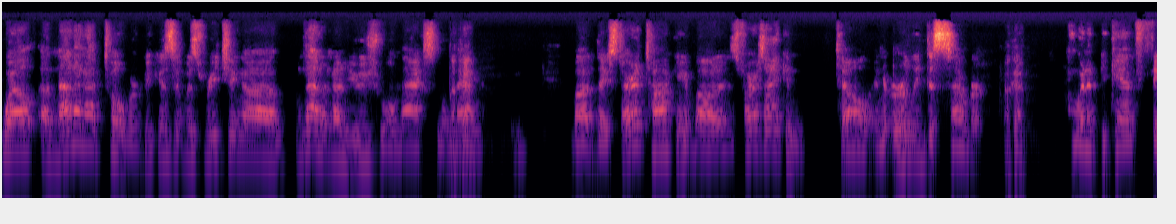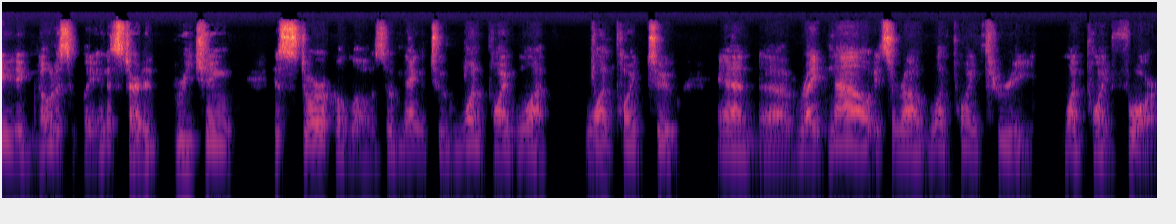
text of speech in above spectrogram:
Well, uh, not in October because it was reaching a not an unusual maximum Okay. magnitude, but they started talking about it, as far as I can tell, in early December. Okay. When it began fading noticeably, and it started reaching historical lows of magnitude 1.1, 1.2, and uh, right now it's around 1.3, 1.4.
